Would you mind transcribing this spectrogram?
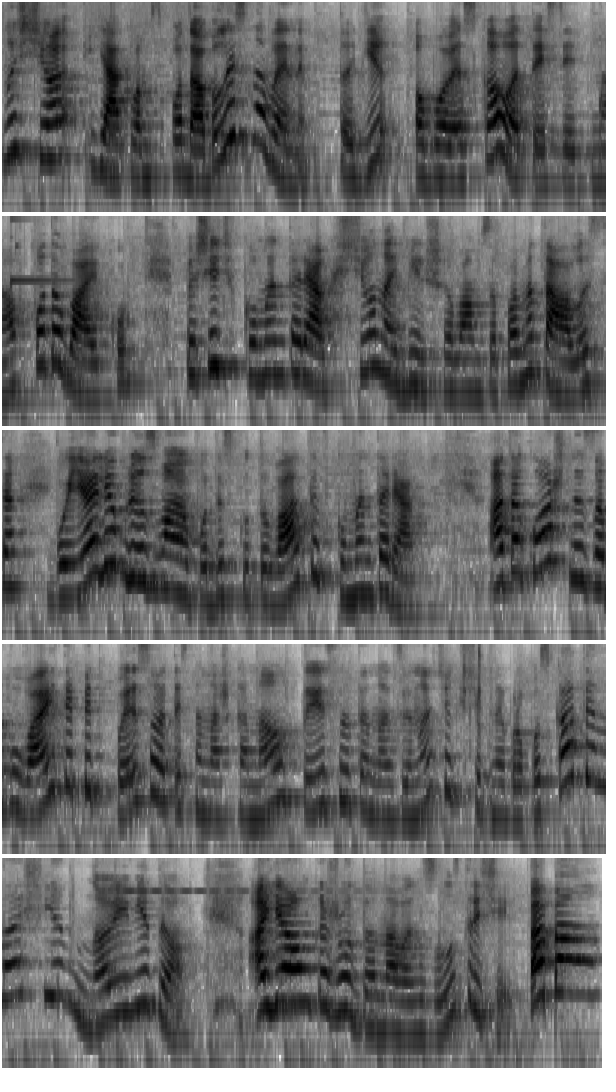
Ну що, як вам сподобались новини? Тоді обов'язково тисніть на вподобайку. Пишіть в коментарях, що найбільше вам запам'яталося, бо я люблю з вами подискутувати в коментарях. А також не забувайте підписуватись на наш канал, тиснути на дзвіночок, щоб не пропускати наші нові відео. А я вам кажу до нових зустрічей. Па-па!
